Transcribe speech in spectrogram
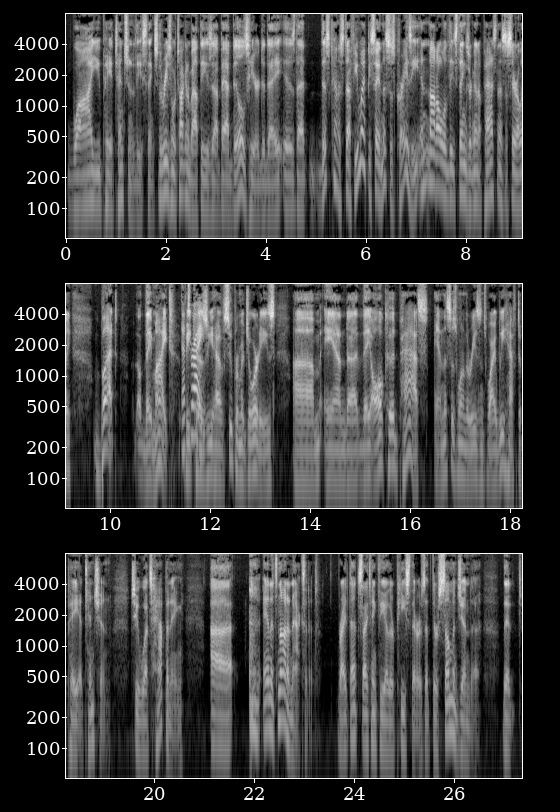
why you pay attention to these things. So the reason we're talking about these uh, bad bills here today is that this kind of stuff, you might be saying this is crazy, and not all of these things are going to pass necessarily, but they might That's because right. you have super majorities, um, and uh, they all could pass. And this is one of the reasons why we have to pay attention to what's happening. Uh, and it's not an accident, right? That's, I think, the other piece there is that there's some agenda that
